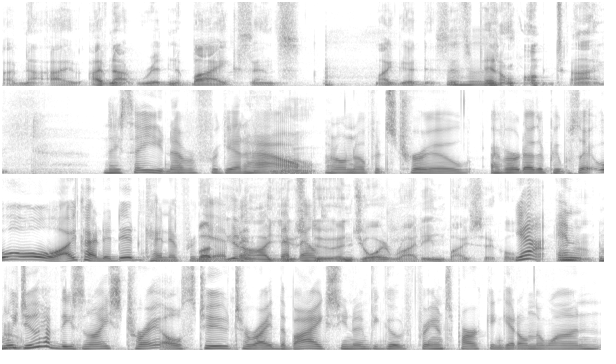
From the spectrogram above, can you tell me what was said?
I've not. I, have not ridden a bike since. My goodness, it's mm-hmm. been a long time. they say you never forget how. No. I don't know if it's true. I've heard other people say, "Oh, I kind of did kind of forget." But you know, but I used bounce- to enjoy riding bicycles. Yeah, and you know, we do have these nice trails too to ride the bikes. You know, if you go to France Park and get on the one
